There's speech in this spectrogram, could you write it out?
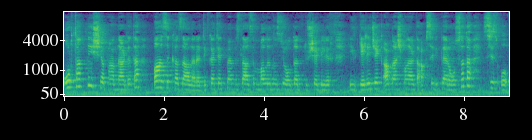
Ortaklı iş yapanlarda da bazı kazalara dikkat etmemiz lazım. Malınız yolda düşebilir. Gelecek anlaşmalarda aksilikler olsa da siz o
